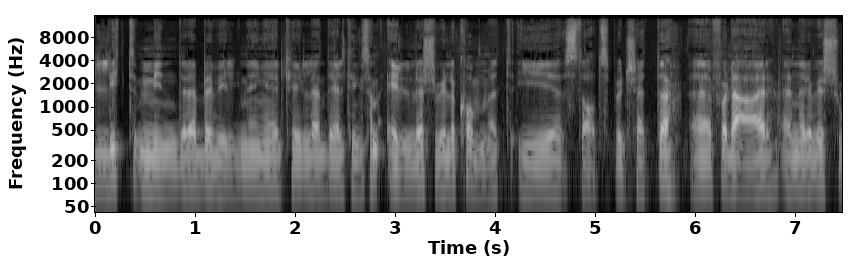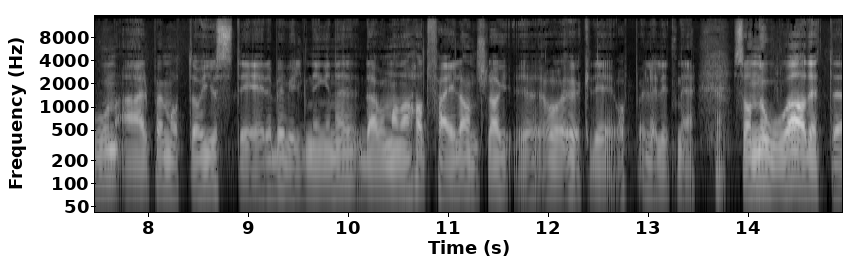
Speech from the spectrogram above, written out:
litt mindre bevilgninger til en del ting som ellers ville kommet i statsbudsjettet. Eh, for det er en revisjon er på en måte å justere bevilgningene der hvor man har hatt feil anslag, eh, og øke de opp eller litt ned. Ja. Så noe av dette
